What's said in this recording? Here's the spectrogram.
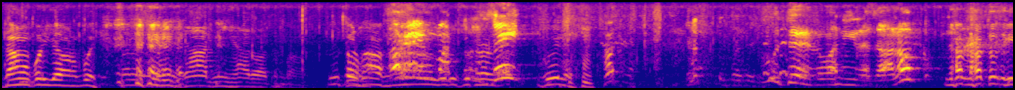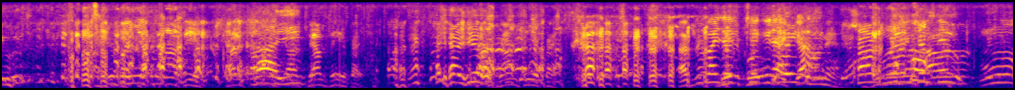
ગામમાં પડી જવાનો બોલ. રાગ નહીં હારો તું તો નાનું બધું શીખવાડો. જોઈ લે. ના, ના, તો થઈ ના, ઈ ધ્યાન થઈ શકાય. ધ્યાન થઈ શકાય. હું?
